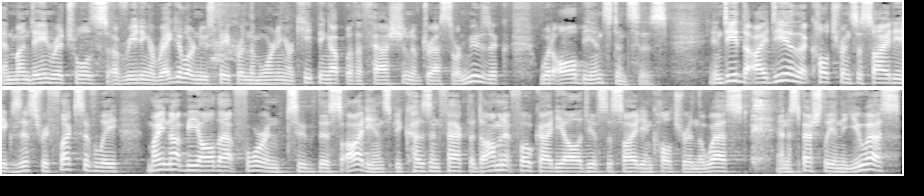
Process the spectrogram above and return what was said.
and mundane rituals of reading a regular newspaper in the morning or keeping up with a fashion of dress or music would all be instances. Indeed, the idea that culture and society exist reflexively might not be all that foreign to this audience because, in fact, the dominant folk ideology of society and culture in the West, and especially in the US,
